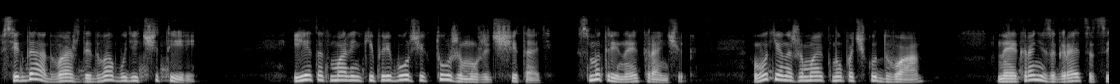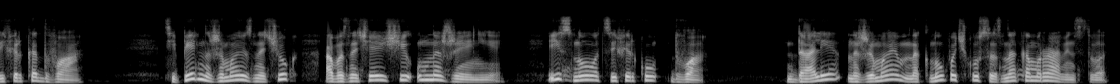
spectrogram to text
Всегда дважды два будет четыре. И этот маленький приборчик тоже может считать. Смотри на экранчик. Вот я нажимаю кнопочку «2». На экране загорается циферка 2. Теперь нажимаю значок, обозначающий умножение, и снова циферку 2. Далее нажимаем на кнопочку со знаком равенства,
